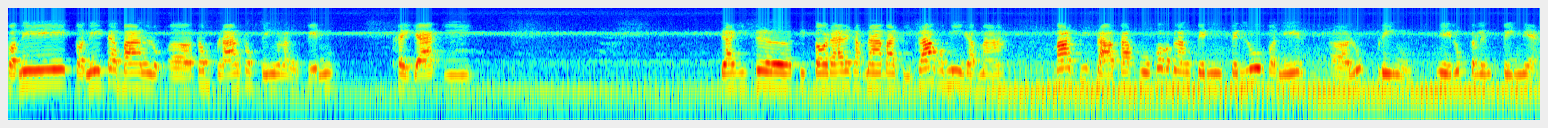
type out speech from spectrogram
ตอนนี้ตอนนี้เจ้าบ้านเอ่อต้มปลางต้มปิงกำลังเป็น ไข่ยากียากีเซอร์ติดต่อได้เลยครับนาบ้านสีเศร้าก็มีครับมา บ้านพี่สาวตาปูก็กำลังเป็นเป็นลูกตอนนี้อ่อลูกปลิง นี่ลูกตะลึงปลิงเนี่ย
